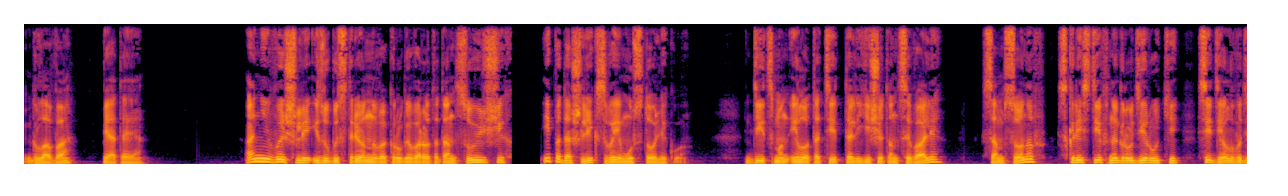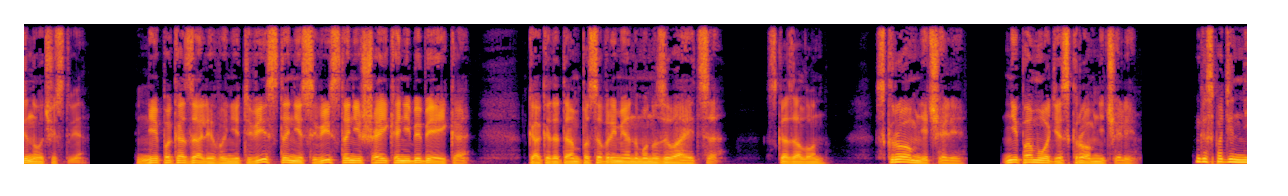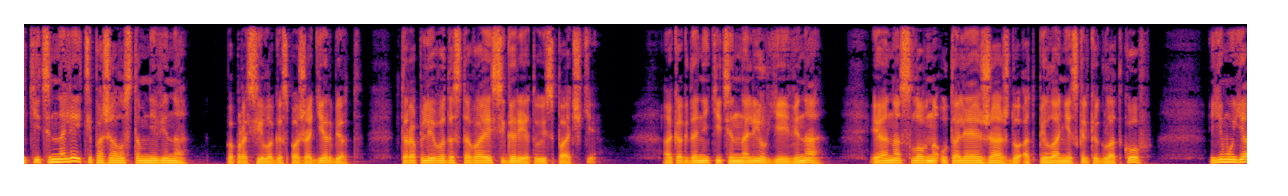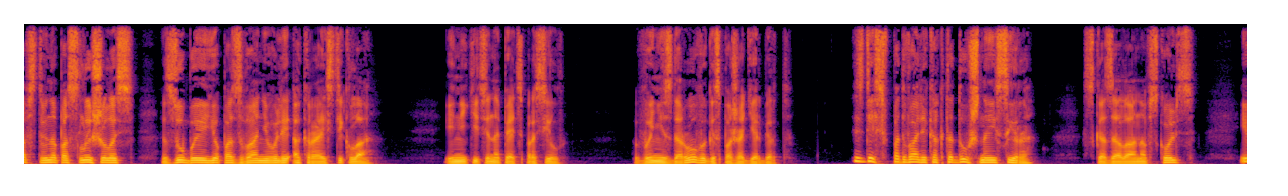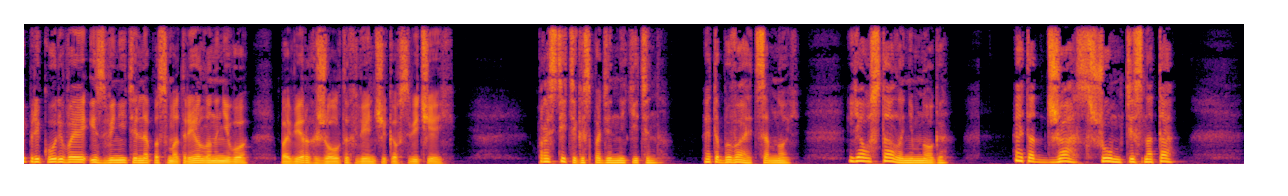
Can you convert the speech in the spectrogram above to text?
Глава пятая Они вышли из убыстренного круговорота танцующих и подошли к своему столику. Дицман и Лота Титтель еще танцевали, Самсонов, скрестив на груди руки, сидел в одиночестве. «Не показали вы ни твиста, ни свиста, ни шейка, ни бебейка. Как это там по-современному называется?» — сказал он. «Скромничали. Не по моде скромничали». «Господин Никитин, налейте, пожалуйста, мне вина», — попросила госпожа Герберт, торопливо доставая сигарету из пачки. А когда Никитин налил ей вина, и она, словно утоляя жажду, отпила несколько глотков, ему явственно послышалось, зубы ее позванивали о край стекла. И Никитин опять спросил, «Вы нездоровы, госпожа Герберт?» «Здесь в подвале как-то душно и сыро», — сказала она вскользь, и, прикуривая, извинительно посмотрела на него поверх желтых венчиков свечей. «Простите, господин Никитин, это бывает со мной. Я устала немного. Этот джаз, шум, теснота.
